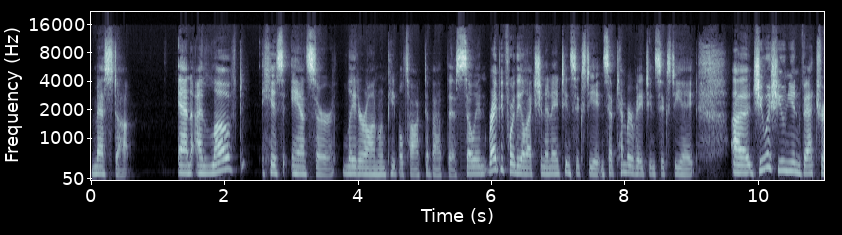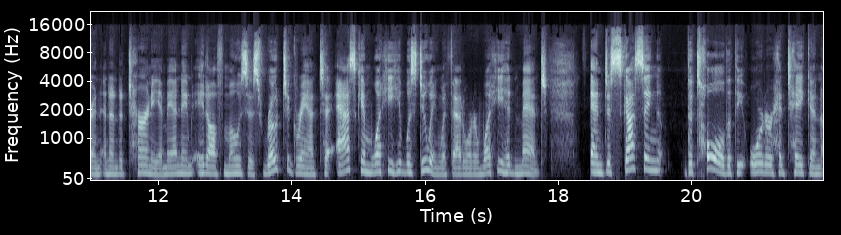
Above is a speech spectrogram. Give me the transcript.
messed up. And I loved his answer later on when people talked about this. So, in right before the election in 1868, in September of 1868, a Jewish Union veteran and an attorney, a man named Adolf Moses, wrote to Grant to ask him what he was doing with that order, what he had meant, and discussing the toll that the order had taken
